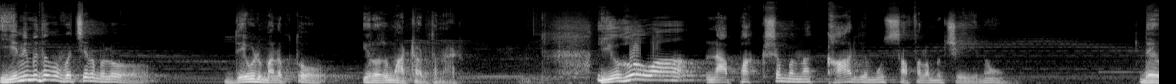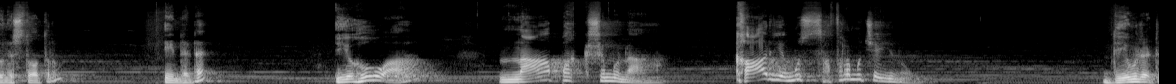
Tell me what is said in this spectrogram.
ఎనిమిదవ వచనములో దేవుడు మనకుతో ఈరోజు మాట్లాడుతున్నాడు. యహోవా నా పక్షమున్న కార్యము సఫలము చేయును. దేవుని స్తోత్రం. ఏంటంటే యహోవా నా పక్షమున కార్యము సఫలము చేయును. దేవుడట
